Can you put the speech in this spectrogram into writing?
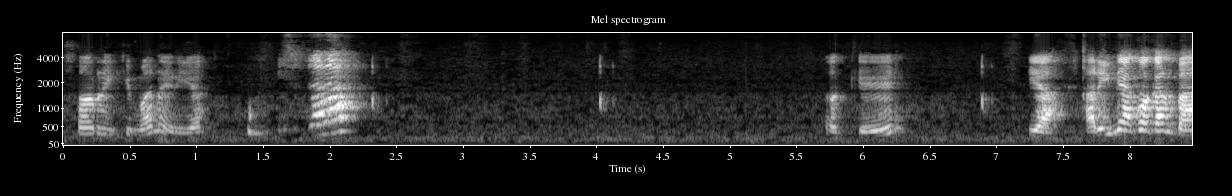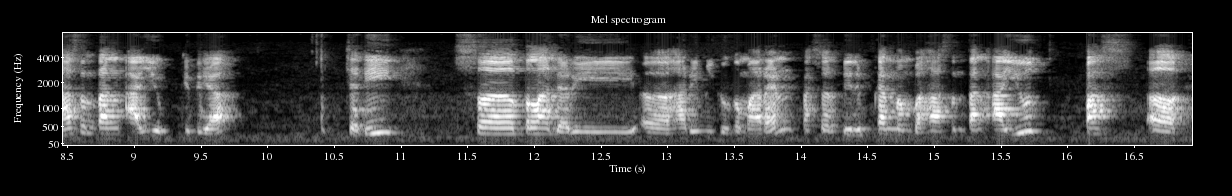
sorry. Gimana ini ya? Sudahlah. Oke. Okay. Ya, hari ini aku akan bahas tentang Ayub gitu ya. Jadi setelah dari uh, hari Minggu kemarin, Pastor Philip kan membahas tentang Ayub pas uh,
